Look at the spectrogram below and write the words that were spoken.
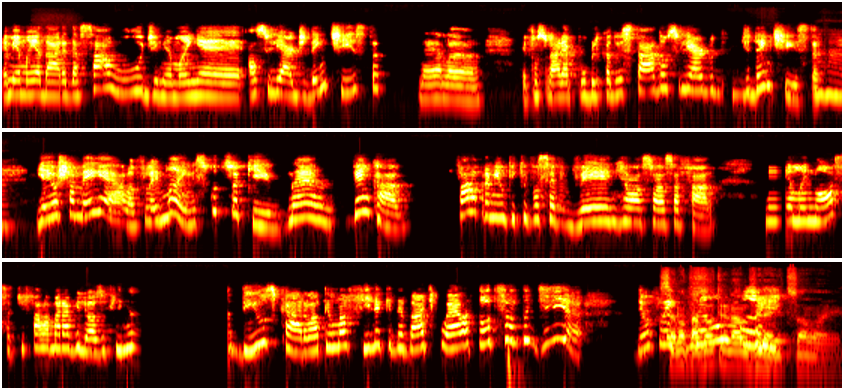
É, minha mãe é da área da saúde, minha mãe é auxiliar de dentista né? Ela é funcionária pública do Estado, auxiliar do, de dentista. Uhum. E aí eu chamei ela, falei, mãe, escuta isso aqui, né? Vem cá, fala para mim o que, que você vê em relação a essa fala. Minha mãe, nossa, que fala maravilhosa. Eu falei, meu Deus, cara, ela tem uma filha que debate com ela todo santo dia. Eu falei, você não tá não, doutrinando mãe. direito, sua mãe.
